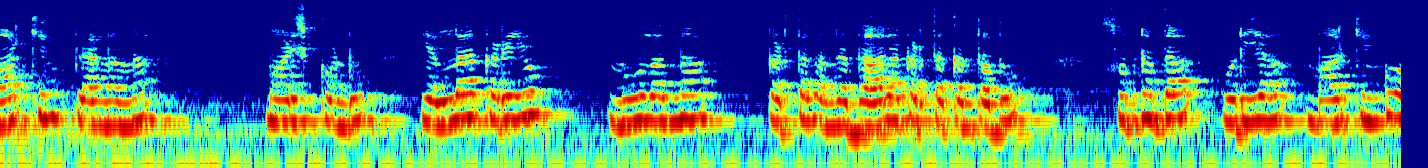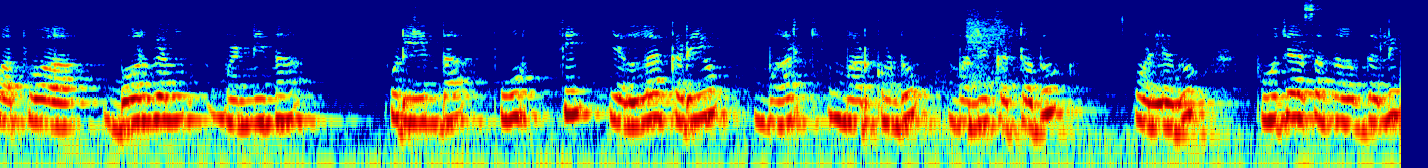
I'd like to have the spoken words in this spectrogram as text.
ಮಾರ್ಕಿಂಗ್ ಪ್ಲ್ಯಾನನ್ನು ಮಾಡಿಸ್ಕೊಂಡು ಎಲ್ಲ ಕಡೆಯೂ ನೂಲನ್ನು ಕಟ್ತಕ್ಕ, ಅಂದರೆ ದಾರ ಕಟ್ತಕ್ಕಂಥದ್ದು, ಸುಣ್ಣದ ಉಡಿಯ ಮಾರ್ಕಿಂಗು ಅಥವಾ ಬೋರ್ವೆಲ್ ಮಣ್ಣಿನ ಪುಡಿಯಿಂದ ಪೂರ್ತಿ ಎಲ್ಲ ಕಡೆಯೂ ಮಾರ್ಕಿಂಗ್ ಮಾಡಿಕೊಂಡು ಮನೆ ಕಟ್ಟೋದು ಒಳ್ಳೆಯದು. ಪೂಜಾ ಸಂದರ್ಭದಲ್ಲಿ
